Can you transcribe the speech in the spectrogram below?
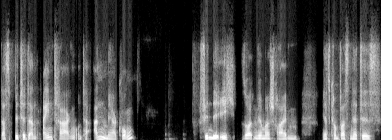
das bitte dann eintragen unter Anmerkung. finde ich, sollten wir mal schreiben. Jetzt kommt was Nettes.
